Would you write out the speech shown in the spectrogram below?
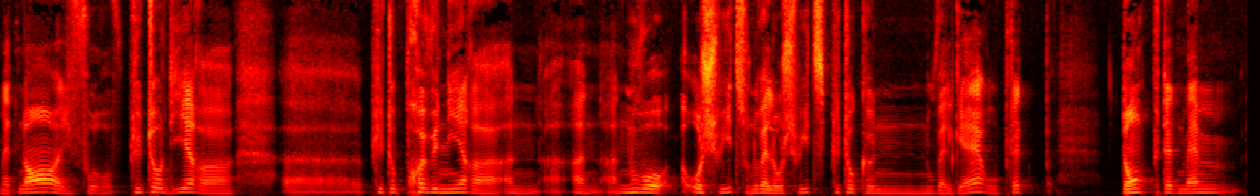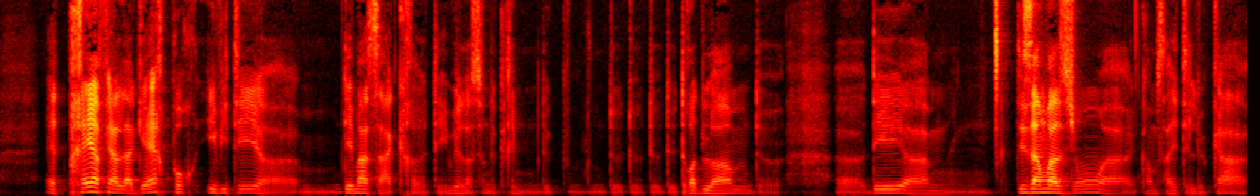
maintenant, il faut plutôt dire, plutôt prévenir un, un, nouveau Auschwitz, une nouvelle Auschwitz, plutôt qu'une nouvelle guerre ou peut-être donc peut-être même être prêt à faire la guerre pour éviter euh, des massacres, des violations de crimes, de, droits de l'homme, euh, des, euh, des invasions, comme ça a été le cas,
